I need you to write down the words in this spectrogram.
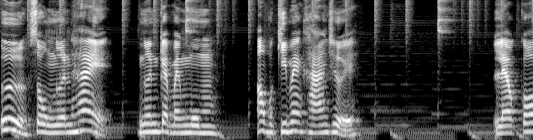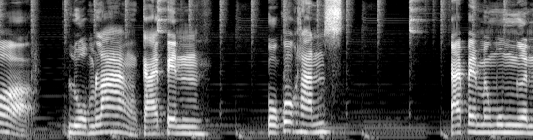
เออส่งเงินให้เงินแกแมงมุม เอาเมื่อกี้แม่งค้างเฉย แล้วก็รวมร่างกลายเป็นโกโก้คลันส์กลายเป็นแมงมุมเงิน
